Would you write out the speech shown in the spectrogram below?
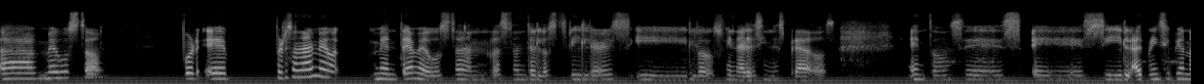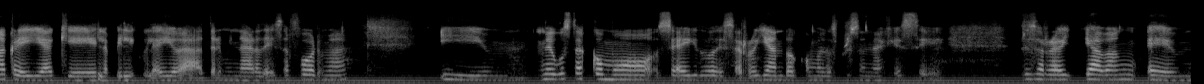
Ah, me gustó. Por, eh, personalmente me gustan bastante los thrillers y los finales inesperados. Entonces, eh, sí, al principio no creía que la película iba a terminar de esa forma. Y me gusta cómo se ha ido desarrollando, cómo los personajes se desarrollaban em,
